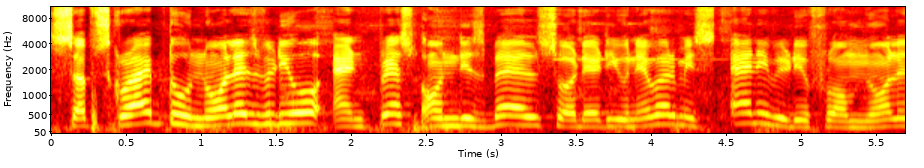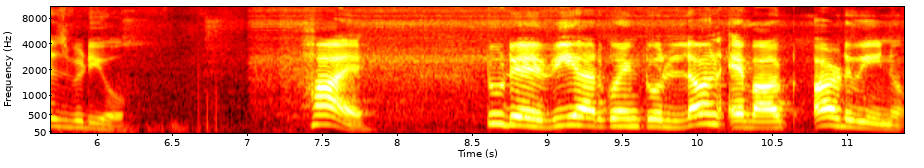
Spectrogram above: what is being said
Subscribe to Knowledge Video and press on this bell so that you never miss any video from Knowledge Video. Hi, today we are going to learn about Arduino.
